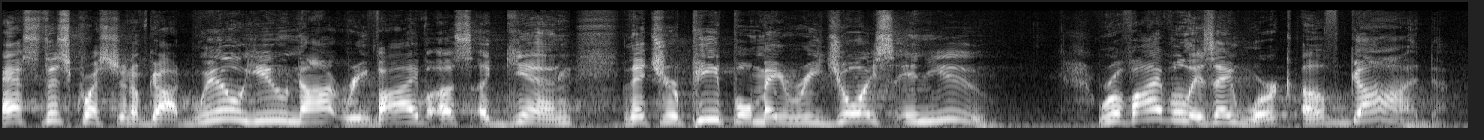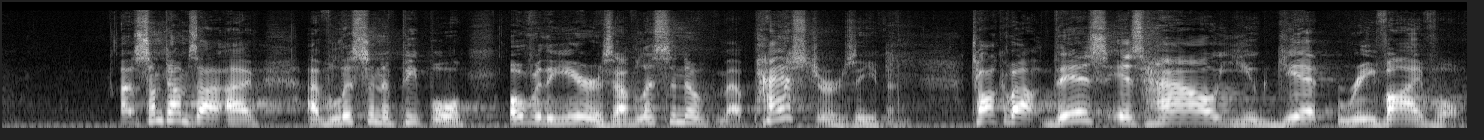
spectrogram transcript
asks this question of God Will you not revive us again that your people may rejoice in you? Revival is a work of God. Uh, sometimes I, have I've listened to people over the years, I've listened to uh, pastors even talk about this is how you get revival.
